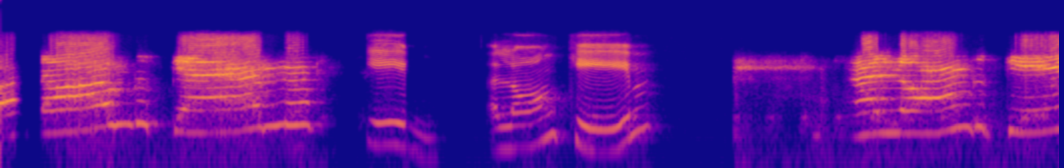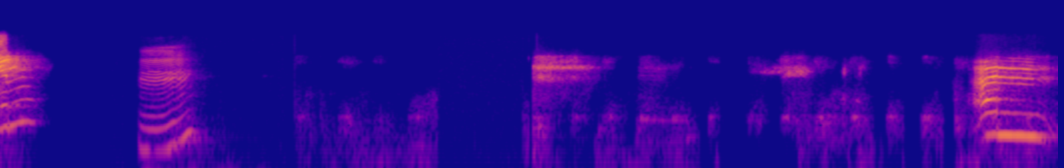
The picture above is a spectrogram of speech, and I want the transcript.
Along came Came. Along came. along came Hmm. An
